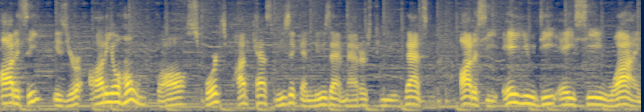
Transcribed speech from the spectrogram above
Audacy is your audio home for all sports, podcast, music, and news that matters to you. That's Audacy, A U D A C Y.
